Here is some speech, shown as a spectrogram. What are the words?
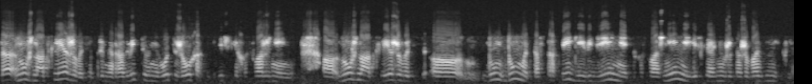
да, нужно отслеживать, например, развитие у него тяжелых ортопедических осложнений. Э, нужно отслеживать, дум, думать о стратегии ведения этих осложнений, если они уже даже возникли.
